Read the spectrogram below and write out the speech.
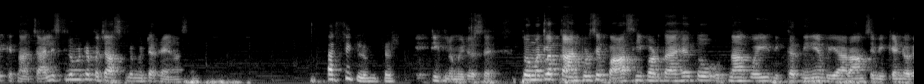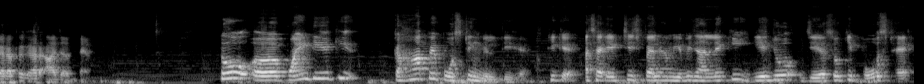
कितना चालीस किलोमीटर पचास किलोमीटर है यहाँ से? अस्सी किलोमीटर। एट्टी किलोमीटर से। तो मतलब कानपुर से पास ही पड़ता है तो उतना कोई दिक्कत नहीं है भैया आराम से वीकेंड वगैरह पे घर आ जाते हैं। तो पॉइंट ये कि कहाँ पे पोस्टिंग मिलती है ठीक है? अच्छा एक चीज़ पहले हम ये भी जान लें कि ये जो जेएसओ की पोस्ट है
